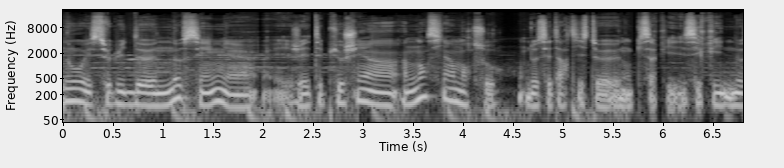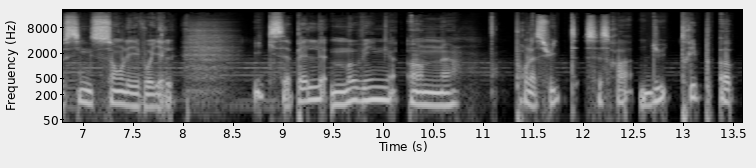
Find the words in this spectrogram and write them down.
Techno est celui de Nothing. et J'ai été piocher un, ancien morceau de cet artiste donc, qui s'écrit Nothing sans les voyelles et qui s'appelle Moving On. Pour la suite, ce sera du trip hop.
